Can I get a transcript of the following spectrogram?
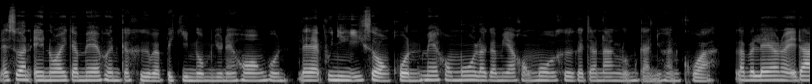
และส่วนเอน้อยกับแม่เพิ่นก็คือแบบไปกินนมอยู่ในห้องพุ่นและผู้หญิงอีกสองคนแม่ของโมแล้วก็เมียของโมก็คือก็จะนั่งรวมกันอยู่หันครัวแล้วไปแล้วเนาะไอดา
